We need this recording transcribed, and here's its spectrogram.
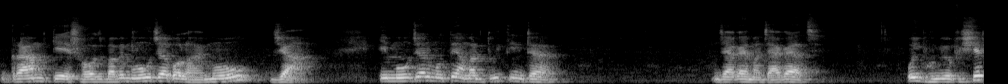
গ্রামকে সহজভাবে মৌজা বলা হয়, মৌজা। এই মৌজার মধ্যে আমার দুই, তিনটা জায়গায় আমার জায়গা আছে। ওই ভূমি অফিসের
